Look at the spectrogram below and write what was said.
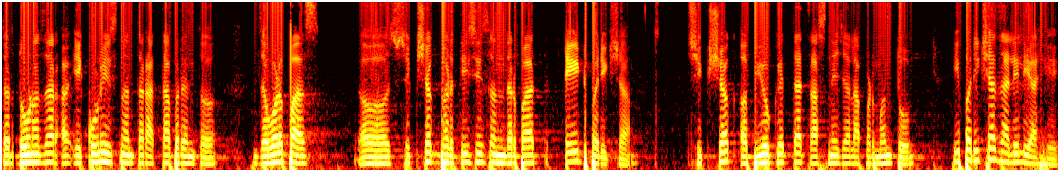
तर दोन हजार एकोणीस नंतर आतापर्यंत जवळपास शिक्षक भरतीशी संदर्भात टेट परीक्षा शिक्षक अभियोग्यता चाचणी ज्याला आपण म्हणतो ही परीक्षा झालेली आहे.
